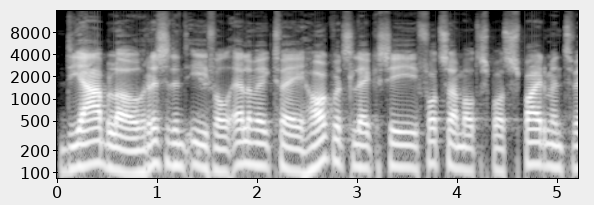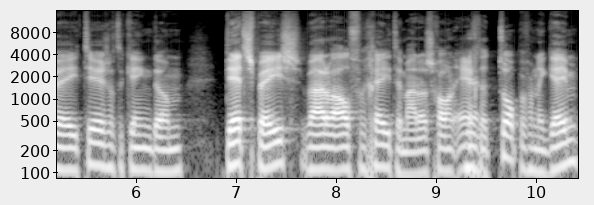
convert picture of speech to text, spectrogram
Diablo, Resident Evil, Alan Wake 2, Hogwarts Legacy, Forza Motorsport, Spider-Man 2, Tears of the Kingdom, Dead Space, waren we al vergeten, maar dat is gewoon echt Ja. het toppen van een game.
